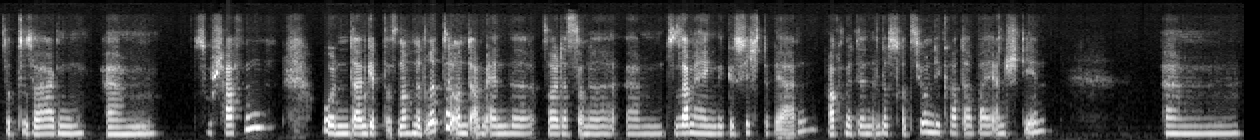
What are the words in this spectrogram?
sozusagen ähm, zu schaffen. Und dann gibt es noch eine dritte und am Ende soll das so eine ähm, zusammenhängende Geschichte werden, auch mit den Illustrationen, die gerade dabei entstehen. Ähm,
